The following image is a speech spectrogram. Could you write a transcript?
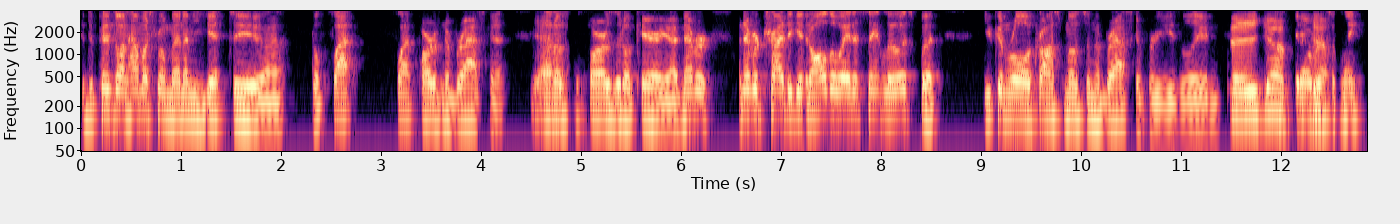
it depends on how much momentum you get to uh, the flat flat part of Nebraska. Yeah. That'll as far as it'll carry. I've never I never tried to get all the way to St. Louis, but you can roll across most of Nebraska pretty easily and There you go. get over yeah. to Link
